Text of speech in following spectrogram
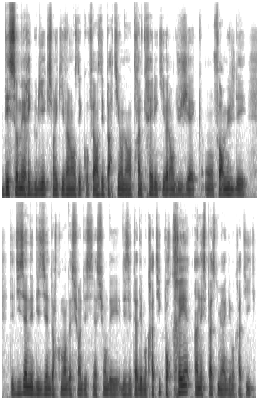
des sommets réguliers qui sont l'équivalence des conférences des partis. On est en train de créer l'équivalent du GIEC. On formule des, dizaines et des dizaines de recommandations à destination des, États démocratiques pour créer un espace numérique démocratique.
